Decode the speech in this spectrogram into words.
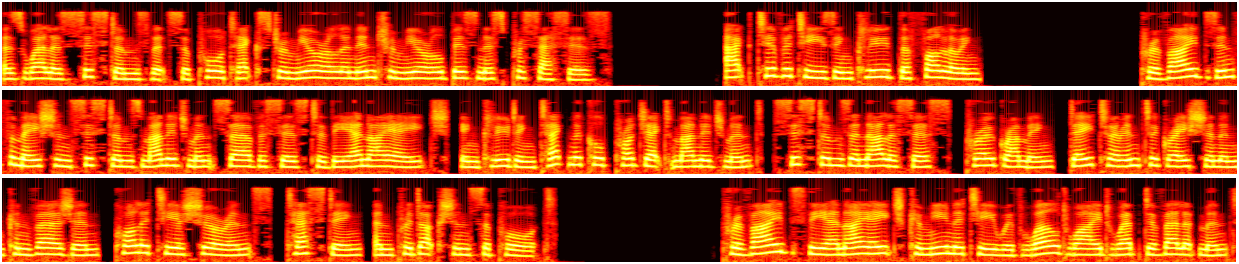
as well as systems that support extramural and intramural business processes. Activities include the following provides information systems management services to the NIH, including technical project management, systems analysis, programming, data integration and conversion, quality assurance, testing, and production support. Provides the NIH community with worldwide web development,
